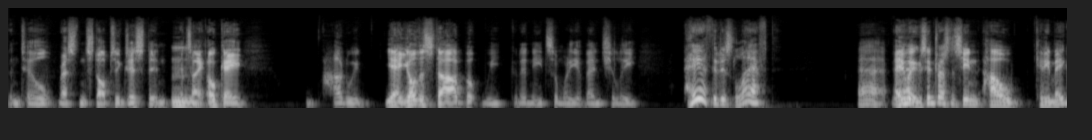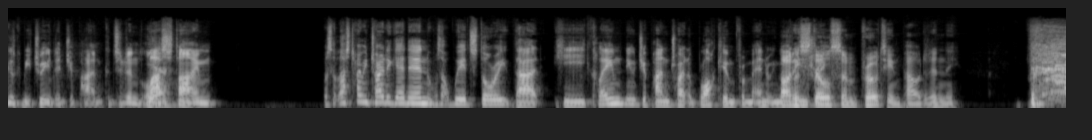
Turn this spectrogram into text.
until wrestling stops existing. Mm. It's like, okay, how do we? Yeah, you're the star, but we're going to need somebody eventually. Hey, if they just left. Yeah. Anyway, it was interesting seeing how Kenny Omega's going to be treated in Japan, considering Yeah. last time. Was it last time he tried to get in? Was that weird story that he claimed New Japan tried to block him from entering the Oh, and he stole some protein powder, didn't he?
